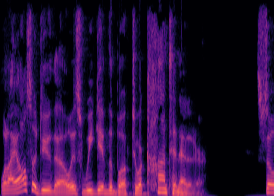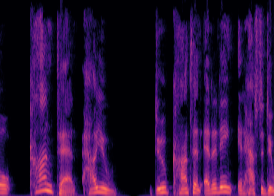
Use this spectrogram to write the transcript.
What I also do though is we give the book to a content editor. So content, how you do content editing, it has to do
